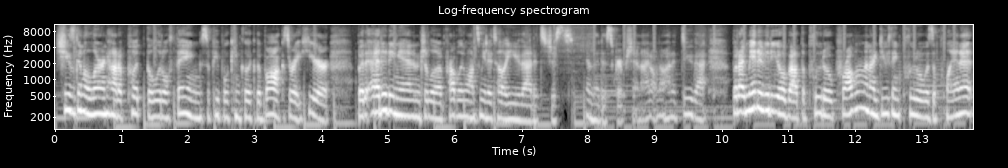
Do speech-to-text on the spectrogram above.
she's gonna learn how to put the little thing so people can click the box right here. But editing Angela probably wants me to tell you that it's just in the description. I don't know how to do that. But I made a video about the Pluto problem, and I do think Pluto is a planet.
